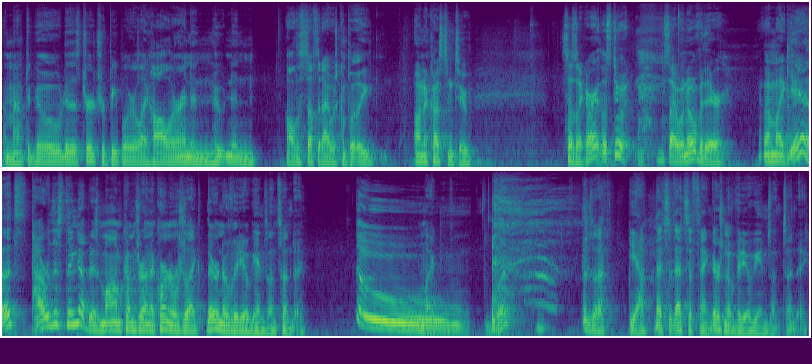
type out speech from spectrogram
I'm gonna have to go to this church where people are like hollering and hooting and all the stuff that I was completely unaccustomed to. So I was like, all right, let's do it. So I went over there, and I'm like, yeah, let's power this thing up. And his mom comes around the corner, and she's like, there are no video games on Sunday. Oh. I'm like, "Mm, what? She's like, yeah, that's a, that's the thing. There's no video games on Sunday.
